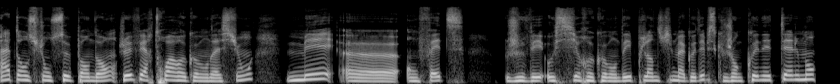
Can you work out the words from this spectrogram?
Attention cependant, je vais faire trois recommandations, mais euh, en fait je vais aussi recommander plein de films à côté parce que j'en connais tellement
